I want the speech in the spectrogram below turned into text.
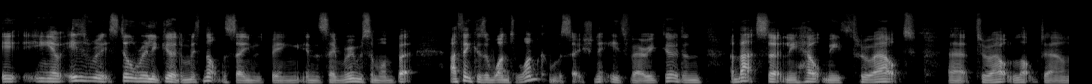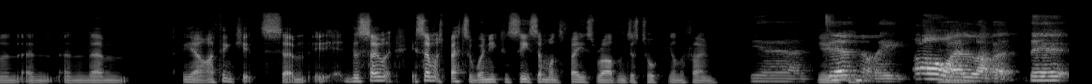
it you know is really still really good. I mean, it's not the same as being in the same room with someone, but I think as a one-to-one conversation, it is very good, and and that certainly helped me throughout uh, throughout lockdown, and and and um, yeah, I think it's um, it, there's so it's so much better when you can see someone's face rather than just talking on the phone. Yeah, yeah. definitely. Oh, yeah. I love it. They're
